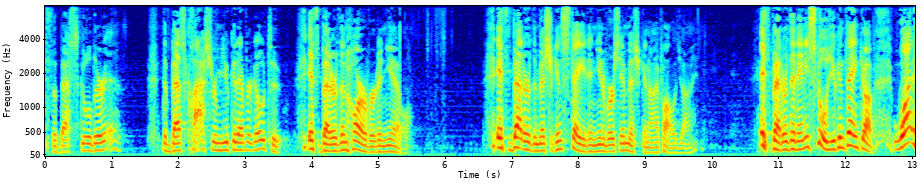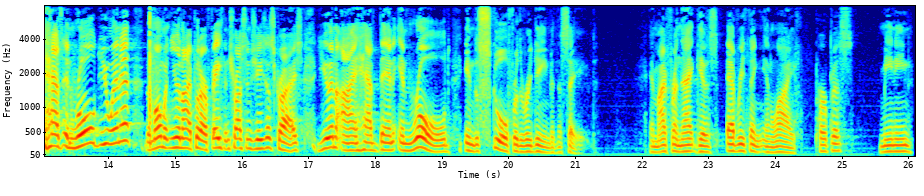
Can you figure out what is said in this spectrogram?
It's the best school there is, the best classroom you could ever go to. It's better than Harvard and Yale. It's better than Michigan State and University of Michigan. I apologize. It's better than any school you can think of. What has enrolled you in it? The moment you and I put our faith and trust in Jesus Christ, you and I have been enrolled in the school for the redeemed and the saved. And my friend, that gives everything in life purpose, meaning,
